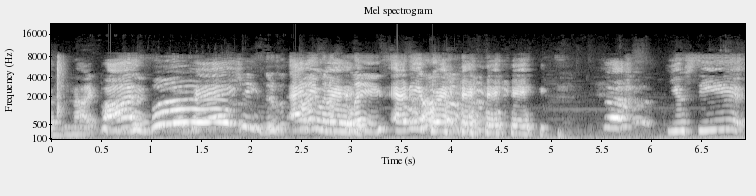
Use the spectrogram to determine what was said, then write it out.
a dramatic pause. Okay. Jeez, there's a time and a Anyway, place. anyway, you see,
